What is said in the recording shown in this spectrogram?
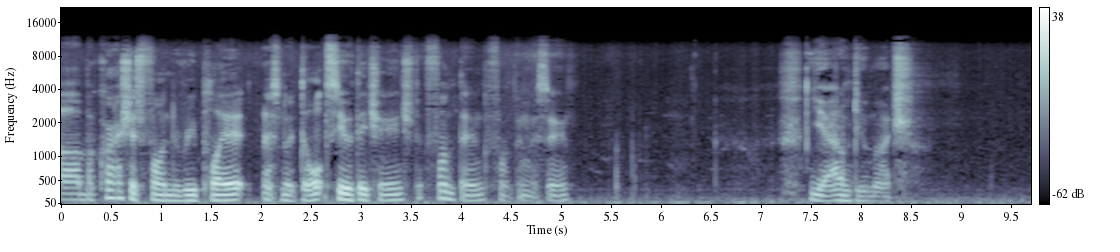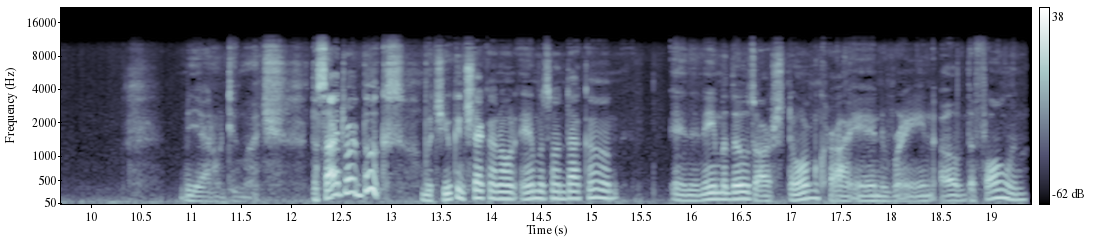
Uh, but Crash is fun to replay it as an adult, see what they changed. Fun thing, fun thing to see. Yeah, I don't do much. Yeah, I don't do much. Besides write books, which you can check out on Amazon.com. And the name of those are Stormcry and Reign of the Fallen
